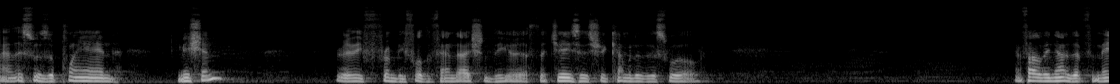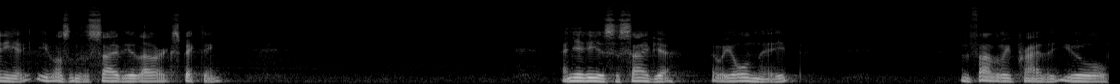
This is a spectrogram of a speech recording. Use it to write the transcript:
uh, this was a planned mission, really from before the foundation of the earth, that Jesus should come into this world. And Father, we know that for many, he wasn't the Saviour they were expecting. And yet, he is the Saviour that we all need. And Father, we pray that you'll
